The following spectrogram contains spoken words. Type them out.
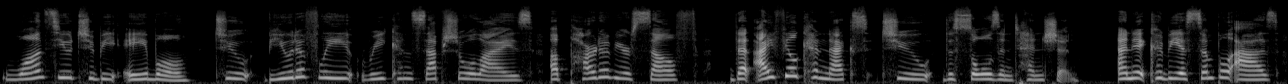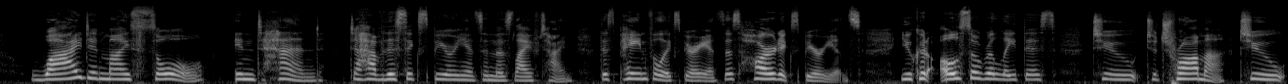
wants you to be able to beautifully reconceptualize a part of yourself that I feel connects to the soul's intention. And it could be as simple as why did my soul intend to have this experience in this lifetime, this painful experience, this hard experience. You could also relate this to to trauma, to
